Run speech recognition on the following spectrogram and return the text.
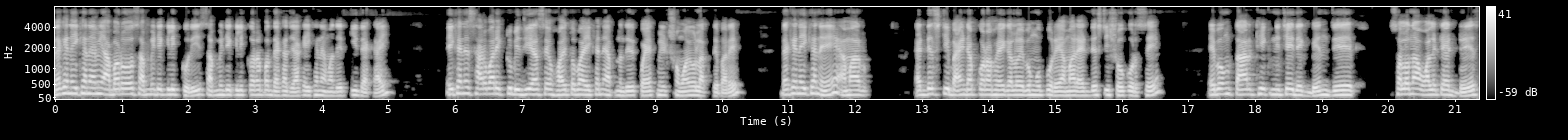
দেখেন, এইখানে আমি আবারও সাবমিটে ক্লিক করি। সাবমিটে ক্লিক করার পর দেখা যাক এইখানে আমাদের কি দেখায়। এইখানে সার্ভার একটু বিজি আছে হয়তো বা এখানে আপনাদের কয়েক মিনিট সময়ও লাগতে পারে। দেখেন, এইখানে আমার অ্যাড্রেসটি বাইন্ড আপ করা হয়ে গেল এবং উপরে আমার অ্যাড্রেসটি শো করছে। এবং তার ঠিক নিচেই দেখবেন যে Solana wallet address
